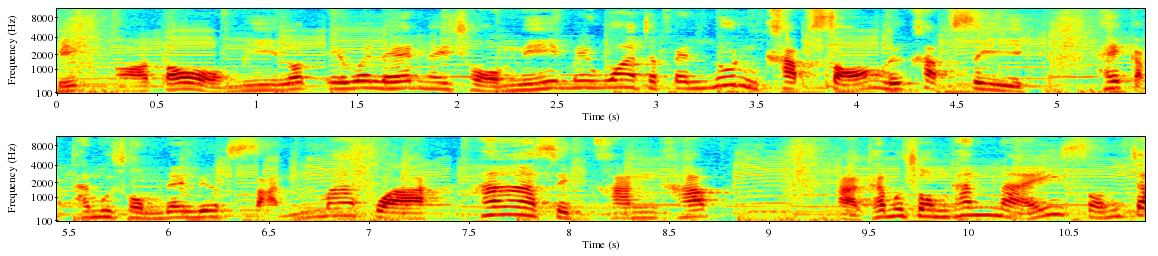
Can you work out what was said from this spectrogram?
Big Auto มีรถ e v e r e s t ในโฉมนี้ไม่ว่าจะเป็นรุ่นขับ 2 หรือขับ 4 ให้กับท่านผู้ชมได้เลือกสรรมากกว่า 50 คันครับ หากท่านผู้ชมท่านไหนสนใจ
